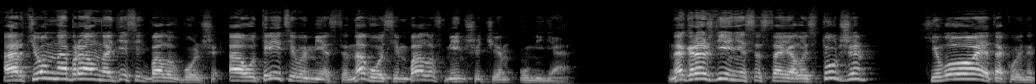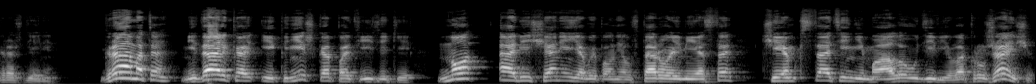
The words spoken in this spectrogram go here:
Артем набрал на 10 баллов больше, а у третьего места на 8 баллов меньше, чем у меня. Награждение состоялось тут же. Хилое такое награждение. Грамота, медалька и книжка по физике. Но обещание я выполнил второе место, чем, кстати, немало удивил окружающих.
